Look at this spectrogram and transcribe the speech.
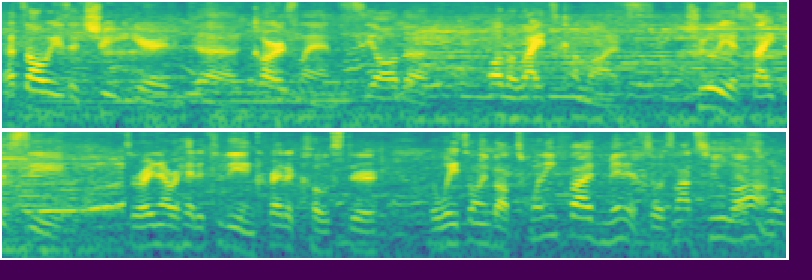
That's always a treat here at uh, Cars Land to see all the all the lights come on. It's truly a sight to see. So right now we're headed to the Incredicoaster. The wait's only about 25 minutes, so it's not too long.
